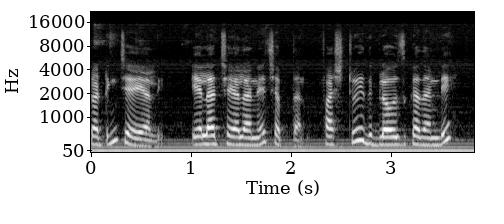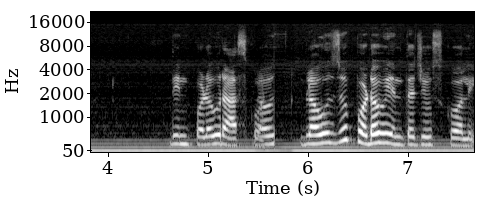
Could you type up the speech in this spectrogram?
కటింగ్ చేయాలి. ఎలా చేయాలనే చెప్తాను. ఫస్ట్ ఇది బ్లౌజ్ కదండి. దీని పొడవు రాసుకో బ్లౌజ్ పొడవు ఎంత చూసుకోవాలి?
